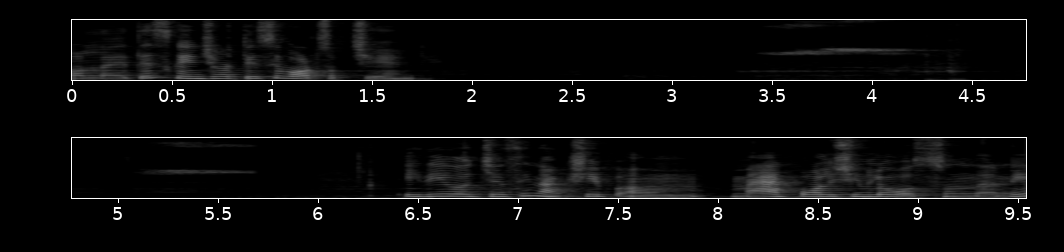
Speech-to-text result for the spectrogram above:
వాళ్ళైతే అయితే స్క్రీన్ షాట్ తీసి వాట్సాప్ చేయండి. ఇది వచ్చేసి నక్షి మ్యాట్ పాలిషింగ్లో వస్తుందండి.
